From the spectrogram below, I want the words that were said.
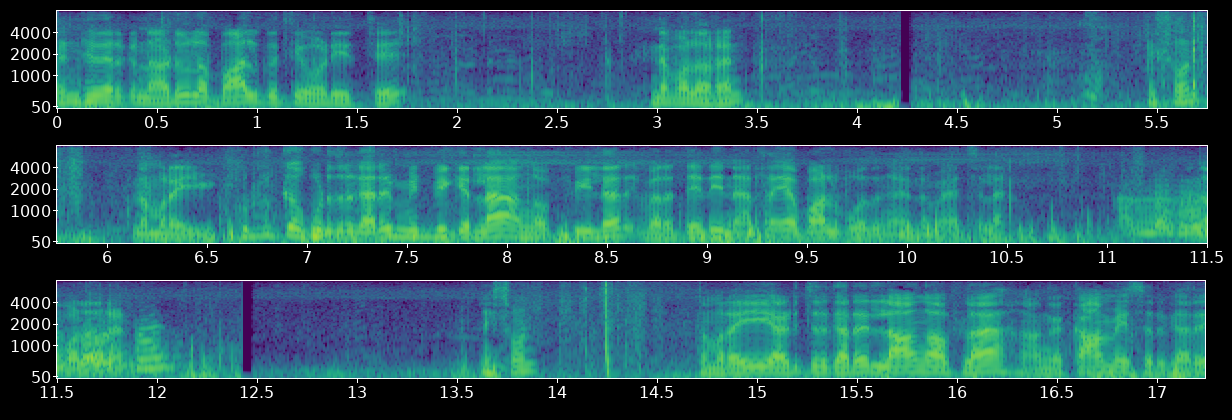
ரெண்டு பேருக்கு நடுவில் பால் குத்தி ஓடிடுச்சு இந்த பால் ரன் நெக்ஸ்ட் ஒன் இந்த முறை குறுக்க கொடுத்துருக்காரு. மிட் விக்கெட்டில் அங்கே ஃபீல்டர் இவரை தேடி நிறைய பால் போகுதுங்க இந்த மேட்ச்சில் இந்த பால் ரன் நெக்ஸ்ட் ஒன் இந்த முறை அடிச்சிருக்காரு. லாங் ஆஃபில் அங்கே காமேஸ் இருக்காரு.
